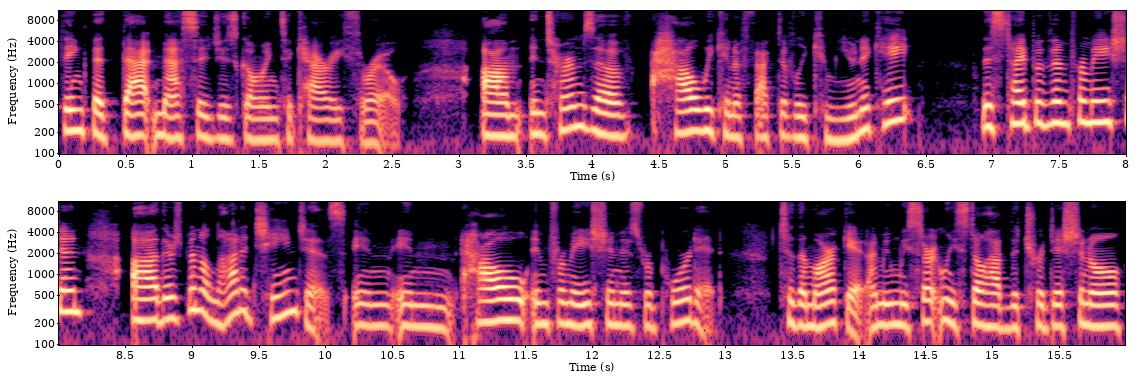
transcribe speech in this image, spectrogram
think that that message is going to carry through. Um, in terms of how we can effectively communicate this type of information, uh, there's been a lot of changes in, in how information is reported to the market. I mean, we certainly still have the traditional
